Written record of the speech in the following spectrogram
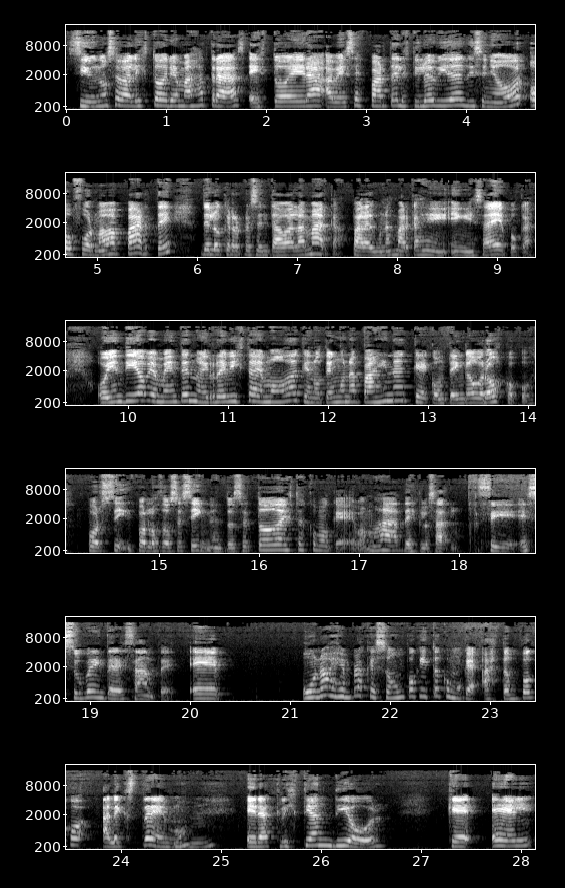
si uno se va a la historia más atrás, esto era a veces parte del estilo de vida del diseñador o formaba parte de lo que representaba la marca para algunas marcas en, en esa época. Hoy en día obviamente no hay revista de moda que no tenga una página que contenga horóscopos por, por los 12 signos, entonces todo esto es como que vamos a desglosarlo. Sí, es súper interesante. Eh, unos ejemplos que son un poquito como que hasta un poco al extremo. Era Christian Dior, que él,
